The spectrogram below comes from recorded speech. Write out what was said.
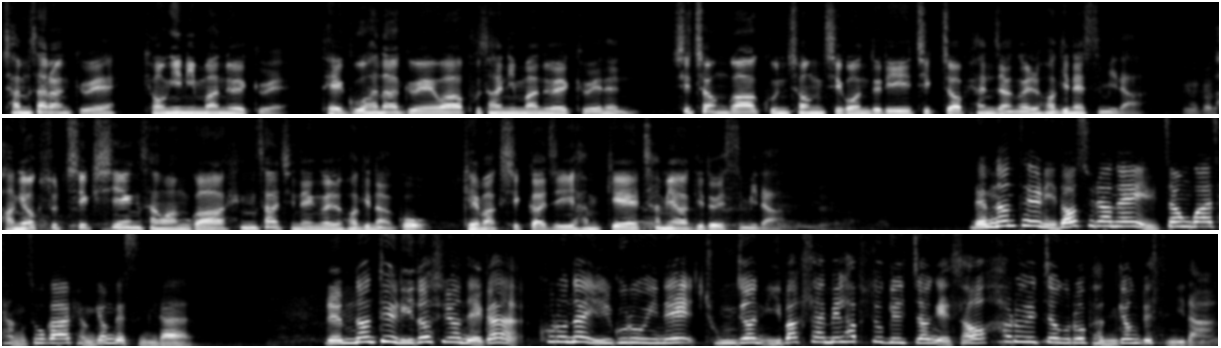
참사랑교회, 경인임마누엘교회, 대구 하나교회와 부산 임마누엘교회는 시청과 군청 직원들이 직접 현장을 확인했습니다. 방역수칙 시행 상황과 행사 진행을 확인하고 개막식까지 함께 참여하기도 했습니다. Remnant 리더 수련회 일정과 장소가 변경됐습니다. Remnant 리더 수련회가 코로나19로 인해 종전 2박 3일 합숙 일정에서 하루 일정으로 변경됐습니다.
